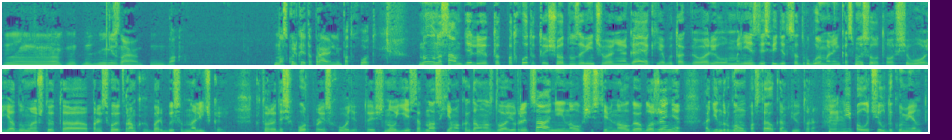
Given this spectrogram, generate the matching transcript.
не знаю, насколько это правильный подход? Ну, на самом деле, этот подход – это еще одно завинчивание гаек, я бы так говорил. Мне здесь видится другой маленький смысл этого всего. Я думаю, что это происходит в рамках борьбы с обналичкой, которая до сих пор происходит. То есть, ну, есть одна схема, когда у нас два юрлица, они на общей системе налогообложения, один другому поставил компьютеры угу. и получил документы.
